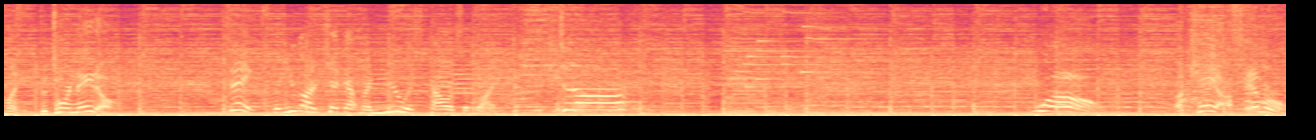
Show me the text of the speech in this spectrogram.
plane, the Tornado? Thanks, but you gotta check out my newest power supply. Ta-da! Whoa! A Chaos Emerald!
